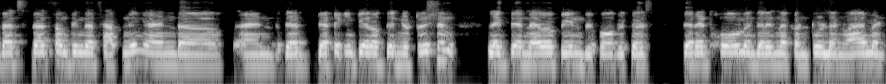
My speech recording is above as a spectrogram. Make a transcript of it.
that's that's something that's happening and uh, and they're they're taking care of their nutrition like they've never been before because they're at home and they're in a controlled environment.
